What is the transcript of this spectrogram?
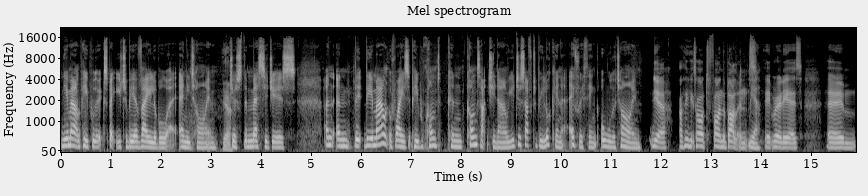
the amount of people that expect you to be available at any time. Yeah. Just the messages, and and the the amount of ways that people con- can contact you now. You just have to be looking at everything all the time. Yeah, I think it's hard to find the balance. Yeah. it really is. Um,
